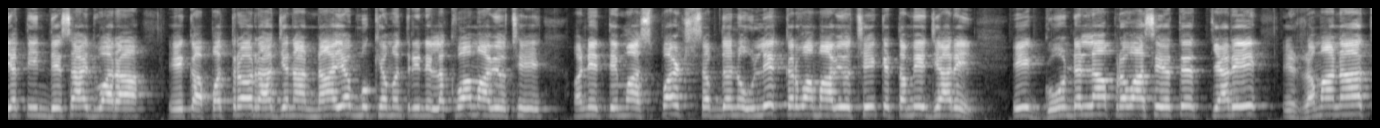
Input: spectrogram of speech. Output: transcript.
યતીન દેસાઈ દ્વારા એક આ પત્ર રાજ્યના નાયબ મુખ્યમંત્રીને લખવામાં આવ્યો છે અને તેમાં સ્પષ્ટ શબ્દનો ઉલ્લેખ કરવામાં આવ્યો છે કે તમે જ્યારે એ ગોંડલના પ્રવાસે હતા ત્યારે એ રમાનાથ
